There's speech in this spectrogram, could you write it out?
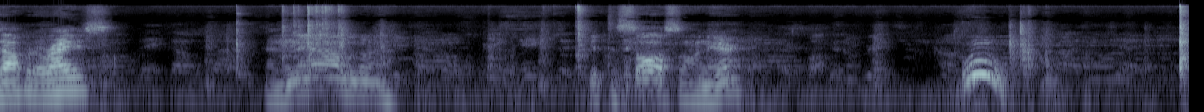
Top of the rice. And now we're gonna get the sauce on there. Woo! So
